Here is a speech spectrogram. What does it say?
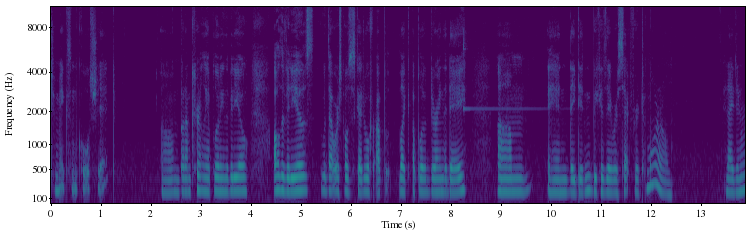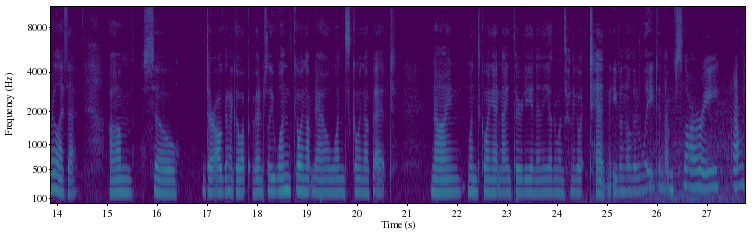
to make some cool shit. Um, but I'm currently uploading the video, all the videos that were supposed to schedule for up like upload during the day. Um, and they didn't because they were set for tomorrow. And I didn't realize that. Um, so they're all gonna go up eventually. One's going up now, one's going up at 9, one's going at 9.30, and then the other one's gonna go at 10, even though they're late, and I'm sorry. I'm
